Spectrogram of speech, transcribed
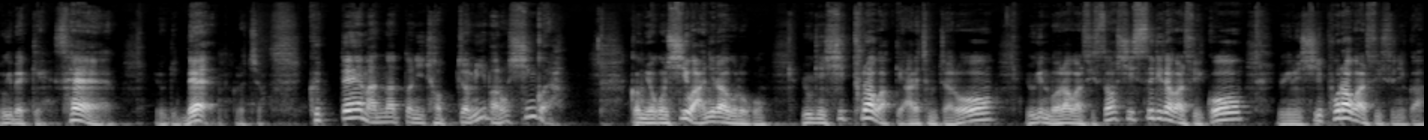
여기 몇 개, 셋, 여기 넷. 그렇죠. 그때 만났던 이 접점이 바로 C인 거야. 그럼 요건 C1이라고 그러고 여긴 C2라고 할게 아래 첨자로 여기는 뭐라고 할 수 있어? C3라고 할 수 있고 여기는 C4라고 할 수 있으니까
